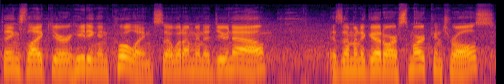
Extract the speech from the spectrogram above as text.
things like your heating and cooling. So what I'm going to do now is I'm going to go to our smart controls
